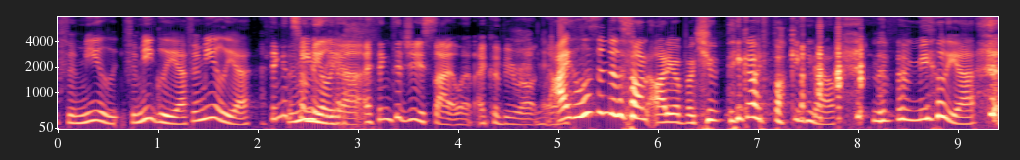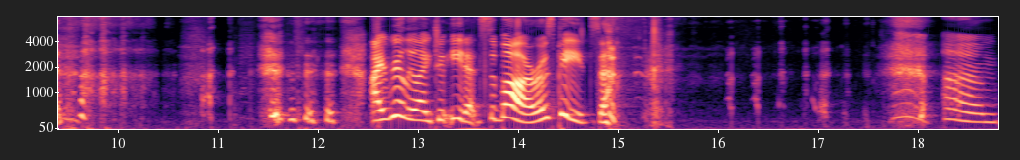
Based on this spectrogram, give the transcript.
famili- famiglia familia I think it's Familia. I think the G is silent. I could be wrong. Though. I listened to this on audiobook. You think I would fucking know. the familia. I really like to eat at Sbarro's Pizza. um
